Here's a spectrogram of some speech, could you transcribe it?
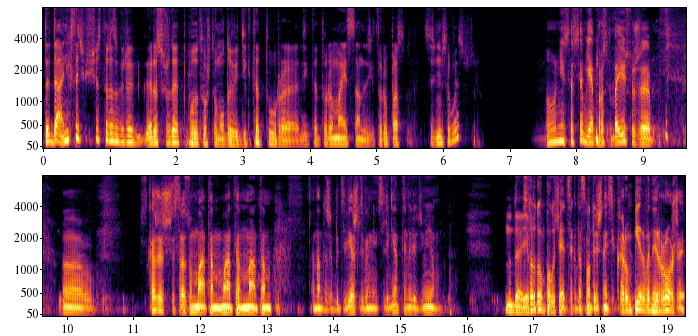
Да, они, кстати, очень часто рассуждают по поводу того, что в Молдове диктатура, диктатура Майсана, диктатура Пас. С этим согласен, что ли? Ну, не совсем. Я просто боюсь уже... э, скажешь сразу матом, матом, матом. Надо же быть вежливыми, интеллигентными людьми. Ну да, С я... трудом получается, когда смотришь на эти коррумпированные рожи.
